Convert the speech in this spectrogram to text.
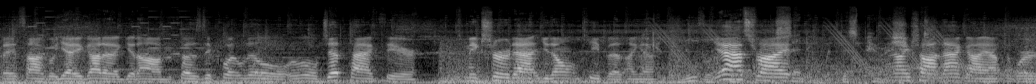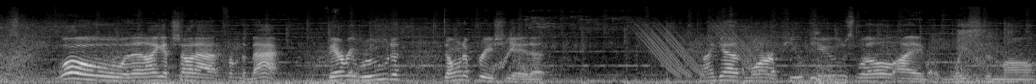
But it's not go. Yeah, you gotta get on because they put little little jetpacks here to make sure that you don't keep it. I guess. Yeah, that's right. Ascending with this And I shot that guy afterwards. Whoa! And then I get shot at from the back. Very rude. Don't appreciate it. Can I get more pew pews? Well, I wasted them all.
